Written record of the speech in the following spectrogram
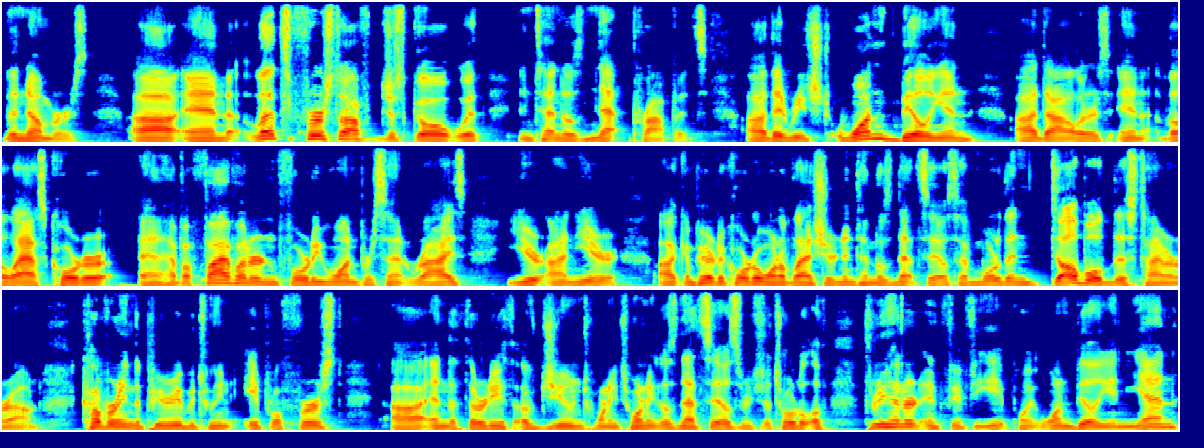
the numbers. Uh, and let's first off just go with Nintendo's net profits. Uh, they reached one billion uh, dollars in the last quarter and have a 541% rise year on year. Uh, compared to quarter one of last year, Nintendo's net sales have more than doubled this time around, covering the period between April 1st uh, and the 30th of June 2020. Those net sales reached a total of 358.1 billion yen,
